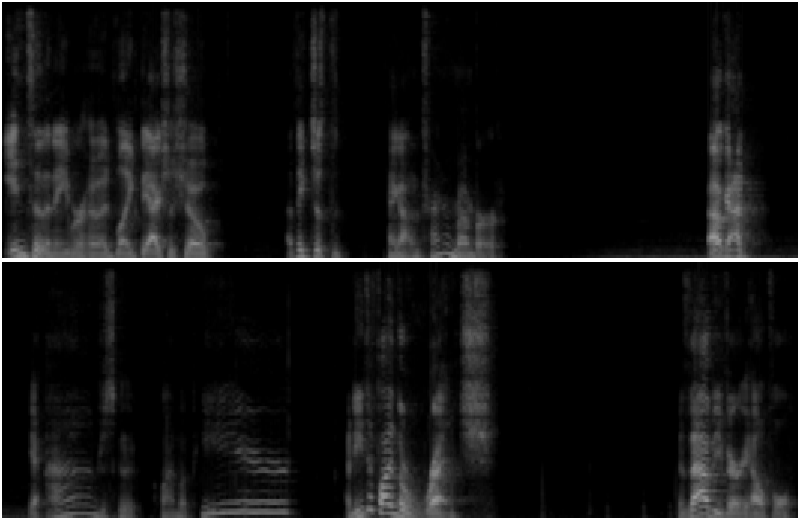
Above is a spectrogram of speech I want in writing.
into the neighborhood. Like they actually show. I think just the. Hang on, I'm trying to remember. Oh god. Yeah, I'm just gonna climb up here. I need to find the wrench. Because that would be very helpful.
